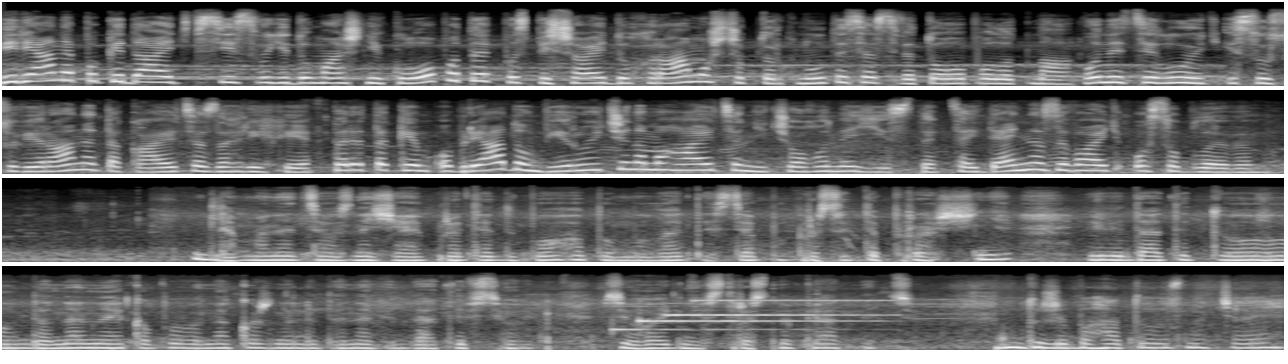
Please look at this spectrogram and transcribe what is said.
Віряни покидають всі свої домашні клопоти, поспішають до храму, щоб торкнутися святого полотна. Вони цілують Ісусові рани та каються за гріхи. Перед таким обрядом віруючі намагаються нічого не їсти. Цей день називають особливим. Для мене це означає прийти до Бога, помолитися, попросити прощення і віддати ту данину, яка повинна кожна людина віддати сьогодні в Страсну п'ятницю. Дуже багато означає.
